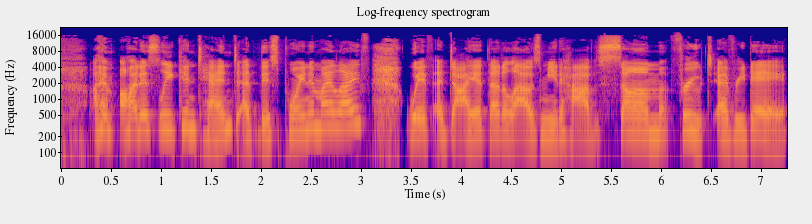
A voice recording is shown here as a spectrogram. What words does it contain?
I'm honestly content at this point in my life with a diet that allows me to have some fruit every day.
